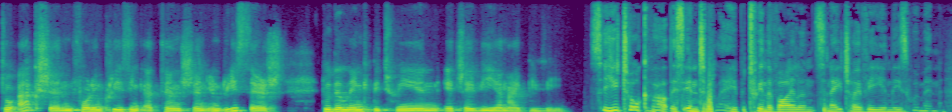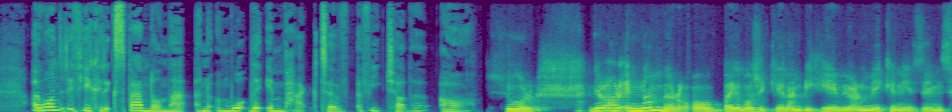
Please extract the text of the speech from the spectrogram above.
to action for increasing attention in research to the link between HIV and IPV. So, you talk about this interplay between the violence and HIV in these women. I wondered if you could expand on that and, and what the impact of, of each other are. Sure. There are a number of biological and behavioral mechanisms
